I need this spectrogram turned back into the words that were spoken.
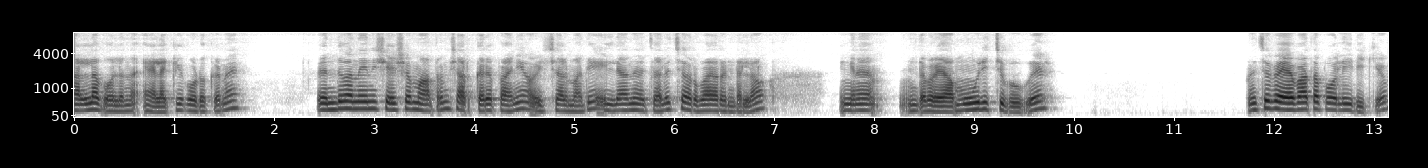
നല്ല പോലെ ഒന്ന് ഇളക്കി കൊടുക്കണേ. വെന്ത് വന്നതിന് ശേഷം മാത്രം ശർക്കര പാനി ഒഴിച്ചാൽ മതി. ഇല്ലയെന്ന് വെച്ചാൽ ചെറുപയറുണ്ടല്ലോ. ഇങ്ങനെ എന്താ പറയുക മൂരിച്ച് പോകുവേ എന്നുവെച്ചാൽ വേവാത്ത പോലെ ഇരിക്കും.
